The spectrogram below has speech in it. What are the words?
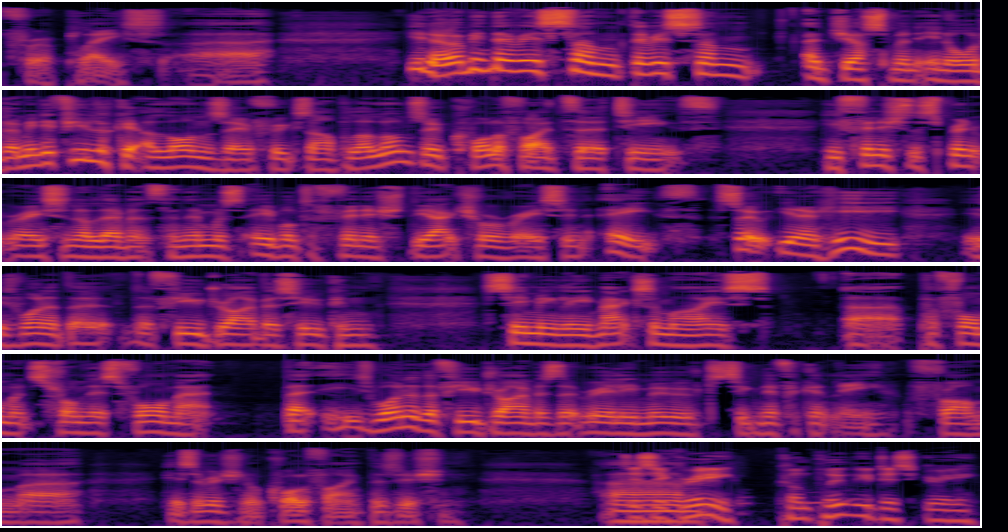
for a place. Uh, you know, I mean, there is some there is some adjustment in order. I mean, if you look at Alonso, for example, Alonso qualified 13th. He finished the sprint race in 11th and then was able to finish the actual race in 8th. So, you know, he is one of the, the few drivers who can seemingly maximize uh, performance from this format. But he's one of the few drivers that really moved significantly from uh, his original qualifying position. Um, disagree. Completely disagree.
